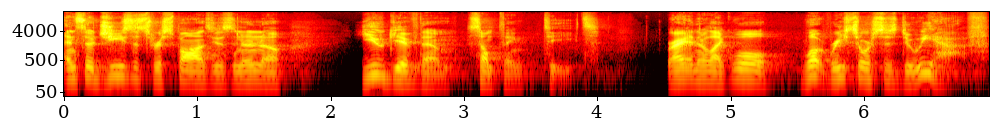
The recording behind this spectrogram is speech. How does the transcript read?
And so Jesus responds, he says, no, no, no, you give them something to eat right? And they're like, well, what resources do we have?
